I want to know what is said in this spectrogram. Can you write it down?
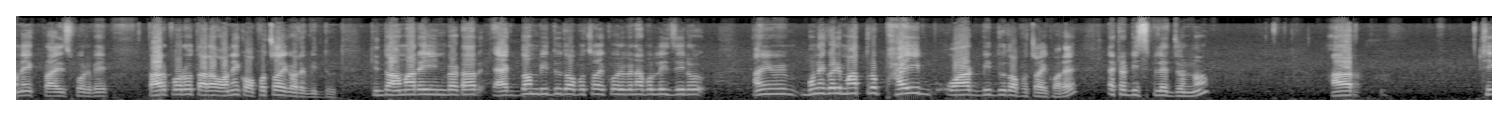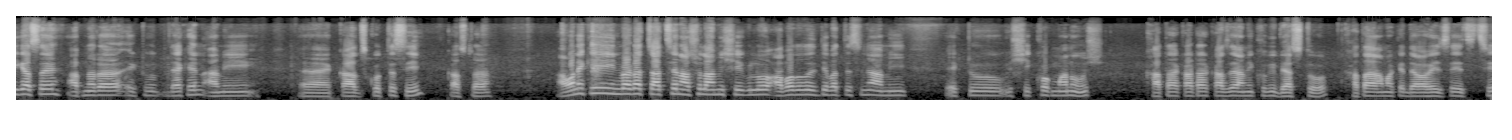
অনেক প্রাইস পড়বে। তারপরও তারা অনেক অপচয় করে বিদ্যুৎ। কিন্তু আমার এই ইনভার্টার একদম বিদ্যুৎ অপচয় করবে না বললেই জিরো আমি মনে করি মাত্র ফাইভ ওয়াট বিদ্যুৎ অপচয় করে একটা ডিসপ্লের জন্য। আর ঠিক আছে, আপনারা একটু দেখেন, আমি কাজ করতেছি, কাজটা। অনেকেই ইনভার্টার চাচ্ছেন, আসলে আমি সেগুলো আপাতত দিতে পারতেছি না। আমি একটু শিক্ষক মানুষ, খাতা কাটার কাজে আমি খুবই ব্যস্ত। খাতা আমাকে দেওয়া হয়েছে এসেছে,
